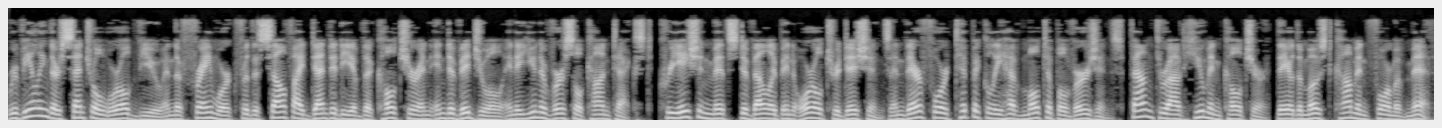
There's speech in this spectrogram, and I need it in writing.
revealing their central worldview and the framework for the self-identity of the culture and individual in a universal context. Creation myths develop in oral traditions and therefore typically have multiple versions, found throughout human culture, they are the most common form of myth.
